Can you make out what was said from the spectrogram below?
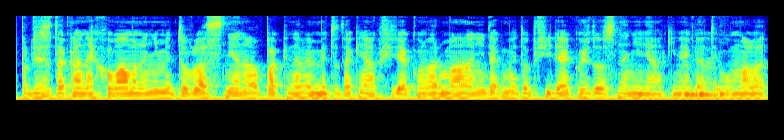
protože se takhle nechovám, není mi to vlastně naopak, nevím, mi to tak nějak přijde jako normální, tak mi to přijde jako, že to zase není nějaký mhm. negativum, mm. ale,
